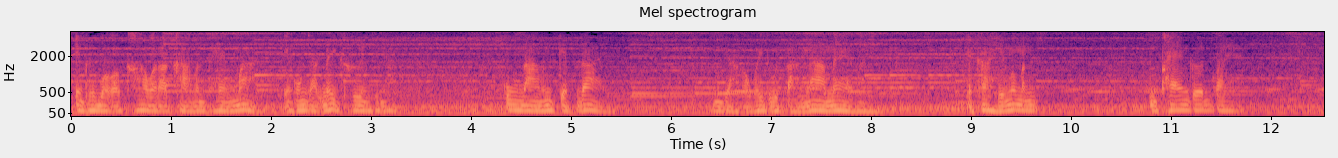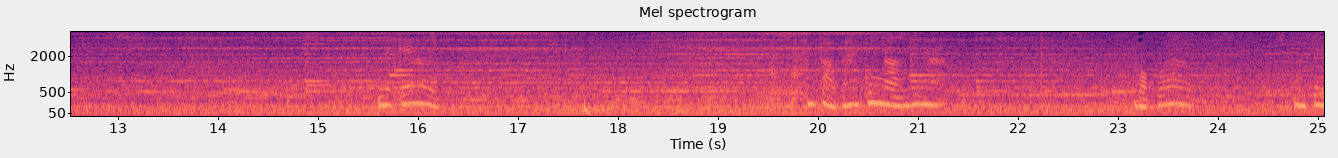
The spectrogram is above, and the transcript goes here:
เองเคยบอกกับข้าว่าราคามันแพงมาก เองคงอยากได้คืนสินะกุ้งนางมันเก็บได้ มันอยากเอาไว้ดูต่างหน้าแม่มันแต่ข้าเห็นว่ามัน มันแพงเกินไปในแก้วฉันฝากไปให้กุ้งนางด้วยนะ บอกว่ามันเป็น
